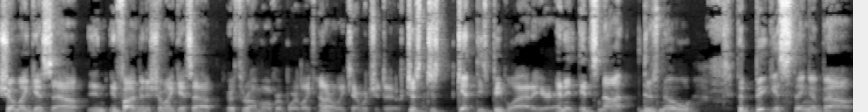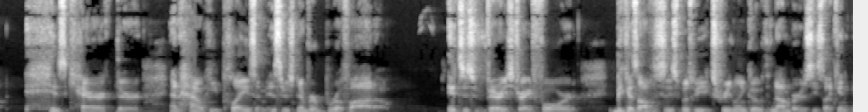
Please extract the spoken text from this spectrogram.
show my guests out in, in five minutes, show my guests out or throw them overboard. Like, I don't really care what you do. Just, just get these people out of here. And it, it's not, there's no, the biggest thing about his character and how he plays him is there's never bravado. It's just very straightforward because obviously he's supposed to be extremely good with numbers. He's like an,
